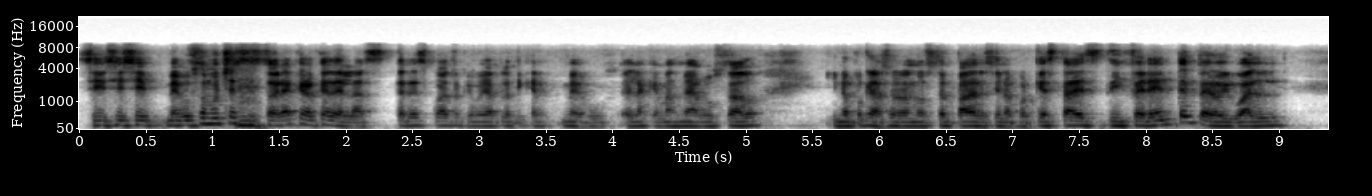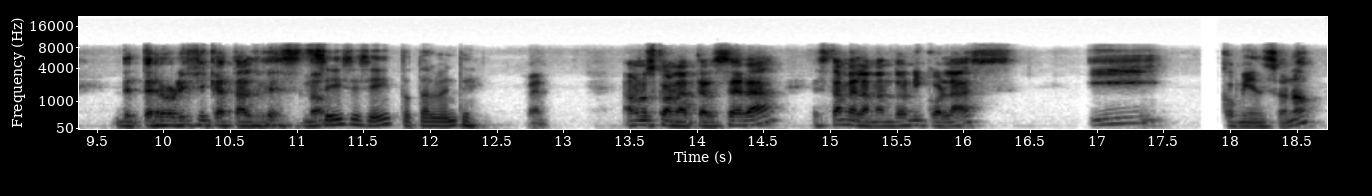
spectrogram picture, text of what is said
Sí, sí, sí. Me gustó mucho esta historia. Creo que de las tres, cuatro que voy a platicar, me, es la que más me ha gustado. Y no porque las otras no estén padres, sino porque esta es diferente, pero igual de terrorífica tal vez, ¿no? Sí, sí, sí, totalmente. Bueno, vámonos con la tercera. Esta me la mandó Nicolás y comienzo, ¿no?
